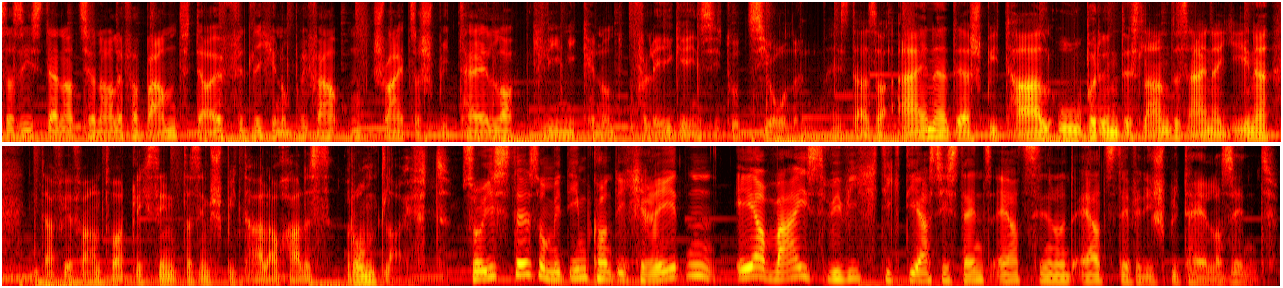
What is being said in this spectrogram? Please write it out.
das ist der nationale Verband der öffentlichen und privaten Schweizer Spitäler, Kliniken und Pflegeinstitutionen. Er ist also einer der Spitaloberen des Landes, einer jener, die dafür verantwortlich sind, dass im Spital auch alles rund läuft. So ist es und mit ihm konnte ich reden. Er weiß, wie wichtig die Assistenzärztinnen und Ärzte für die Spitäler sind.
